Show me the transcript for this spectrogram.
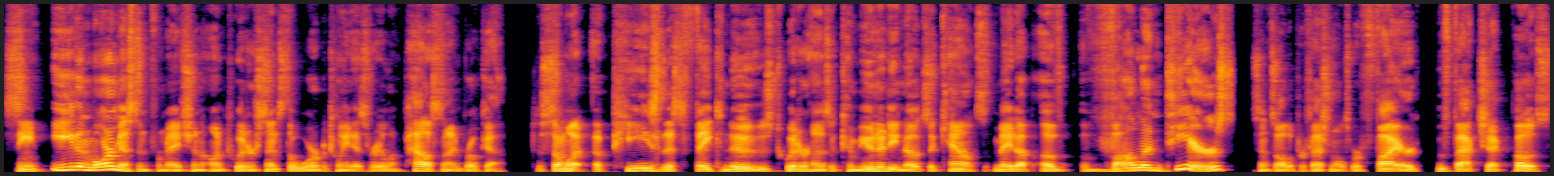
seen even more misinformation on Twitter since the war between Israel and Palestine broke out. To somewhat appease this fake news, Twitter has a community notes account made up of volunteers, since all the professionals were fired, who fact check posts,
